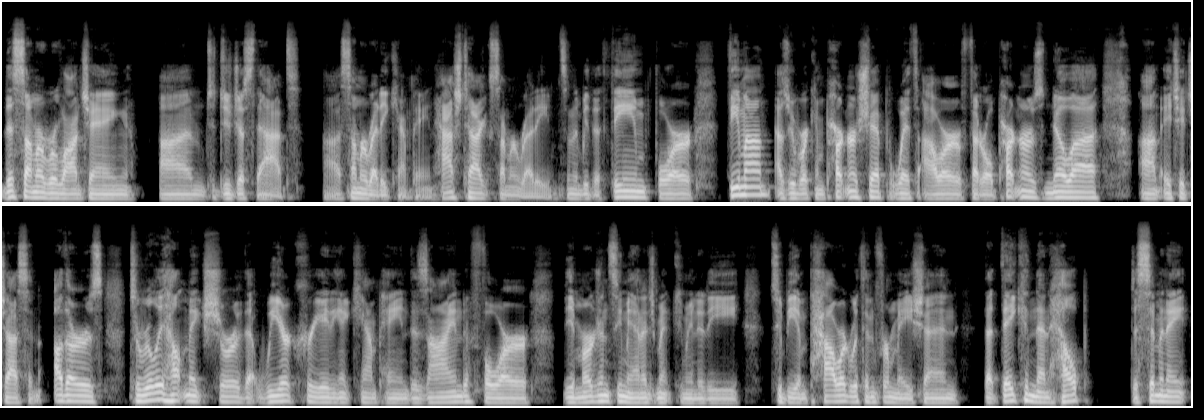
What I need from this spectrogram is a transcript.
this summer, we're launching um, to do just that. Uh, summer Ready campaign, hashtag Summer Ready. It's going to be the theme for FEMA as we work in partnership with our federal partners, NOAA, um, HHS, and others to really help make sure that we are creating a campaign designed for the emergency management community to be empowered with information that they can then help disseminate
